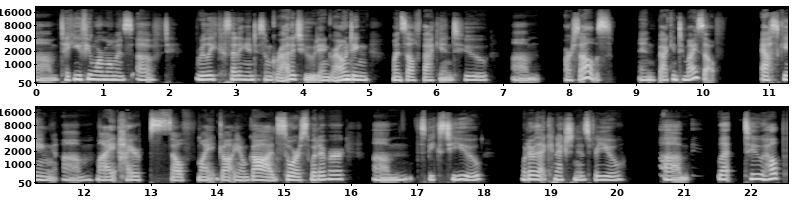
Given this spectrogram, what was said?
um, taking a few more moments of t- really setting into some gratitude and grounding oneself back into um, ourselves and back into myself. Asking um, my higher self my god you know god source whatever um, speaks to you whatever that connection is for you um, let to help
